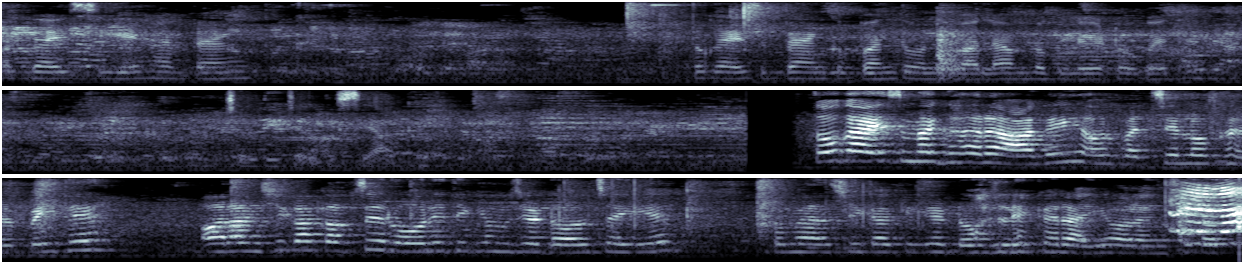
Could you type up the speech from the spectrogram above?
और गाइस ये है बैंक तो गाइस बैंक बंद होने वाला, हम लोग लेट हो गए थे। जल्दी जल्दी से आ गए तो गाइस मैं घर आ गई और बच्चे लोग घर पे ही थे। और अंशिका कब से रो रही थी कि मुझे डॉल चाहिए? तो मैं अंशिका के लिए डॉल लेकर आई और अंशिका हो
